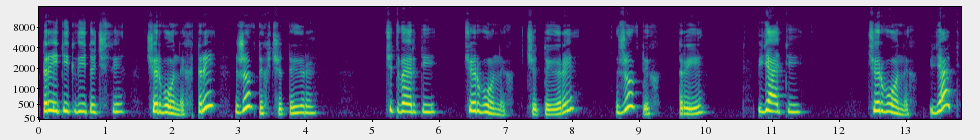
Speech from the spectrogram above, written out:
В третій квіточці червоних три, жовтих чотири. Четвертій червоних чотири, жовтих три. П'ятій червоних п'ять,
